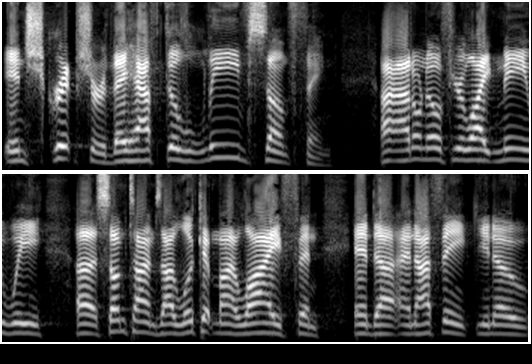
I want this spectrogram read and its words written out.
in Scripture. They have to leave something. I, don't know if you're like me. We uh, sometimes I look at my life and and uh, and I think you know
